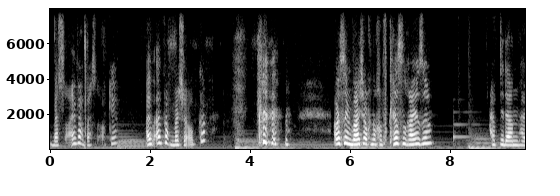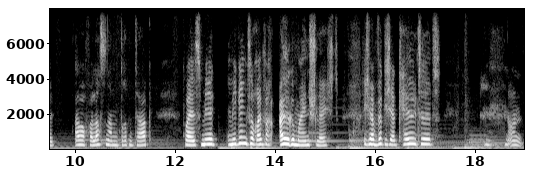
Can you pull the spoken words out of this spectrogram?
Besser, einfach besser, okay? Einfach besser, okay? Außerdem war ich auch noch auf Klassenreise. Habt ihr dann halt aber verlassen am dritten Tag, weil es mir mir ging es auch einfach allgemein schlecht. Ich war wirklich erkältet. Und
